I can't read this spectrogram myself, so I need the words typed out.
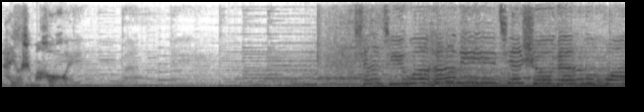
还有什么后悔？想起我和你牵手的画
